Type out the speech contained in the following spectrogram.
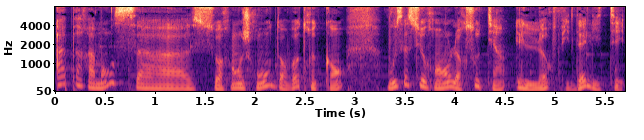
apparemment se rangeront dans votre camp, vous assurant leur soutien et leur fidélité.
